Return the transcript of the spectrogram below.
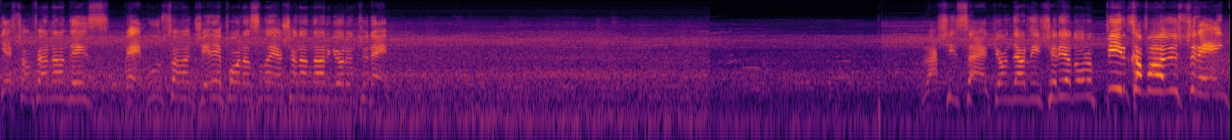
Gerson Fernandez ve Musa Cenepo arasında yaşananlar görüntüde. Raşitsa gönderdi içeriye doğru bir kafa üst renk.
